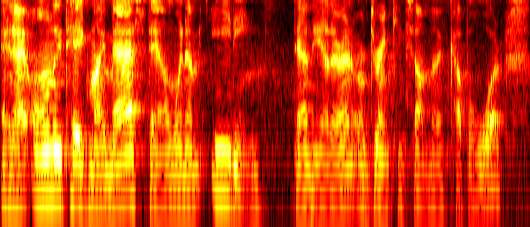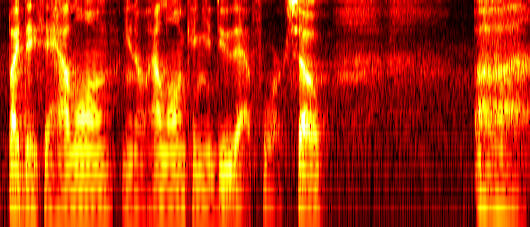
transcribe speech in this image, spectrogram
And I only take my mask down when I'm eating down the other end or drinking something, a cup of water. But they say, how long, you know, how long can you do that for? So, uh,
